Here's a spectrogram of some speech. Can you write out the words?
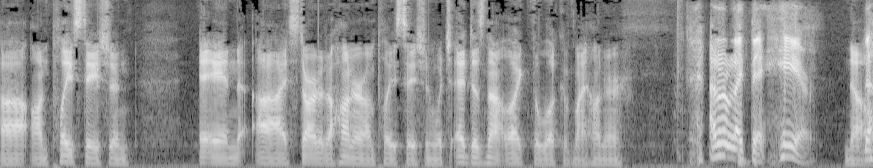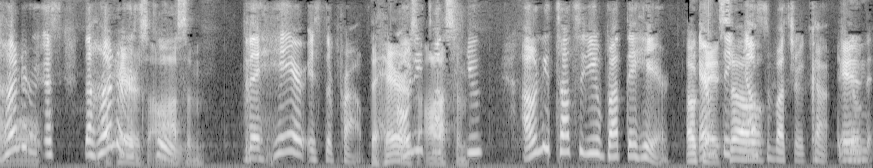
uh, on PlayStation, and I started a Hunter on PlayStation, which Ed does not like the look of my Hunter. I don't like the hair. No, The hunter is the The hunter hair is cool. awesome. The hair is the problem. The hair I is only talk to awesome. You, I only talk to you about the hair. Okay, Everything so else about your you in know,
